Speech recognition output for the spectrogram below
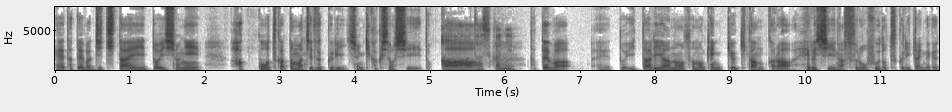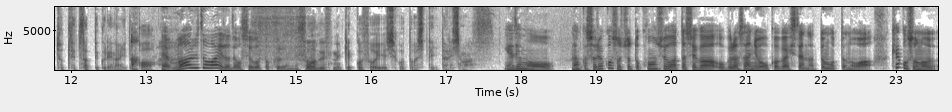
えー、例えば自治体と一緒に発酵を使ったまちづくり一緒に企画してほしいとか確かに。例えばえーと、イタリアのその研究機関からヘルシーなスローフード作りたいんだけどちょっと手伝ってくれないとか。ワールドワイドでお仕事来るんです、ね、そうですね。結構そういう仕事をしていたりします。いやでもなんかそれこそちょっと今週私が小倉さんにお伺いしたいなって思ったのは結構その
